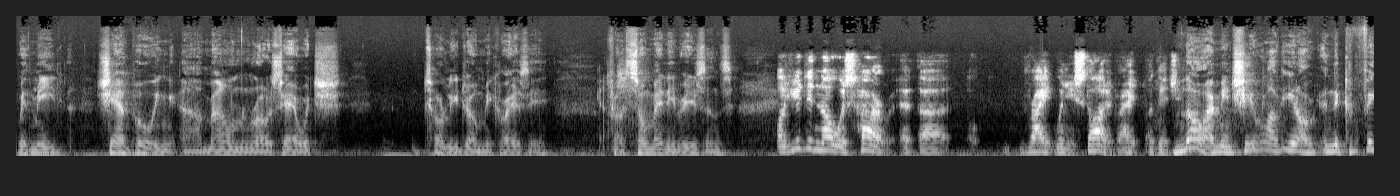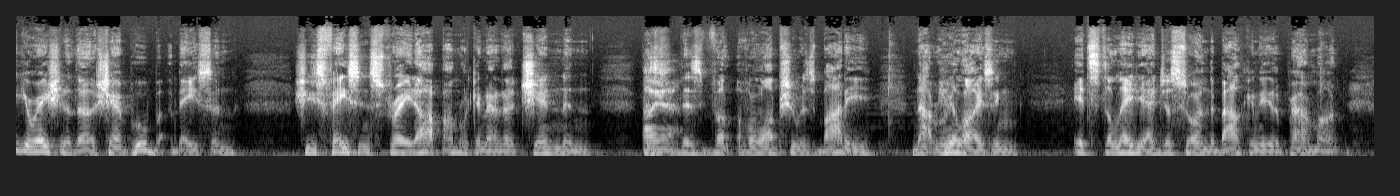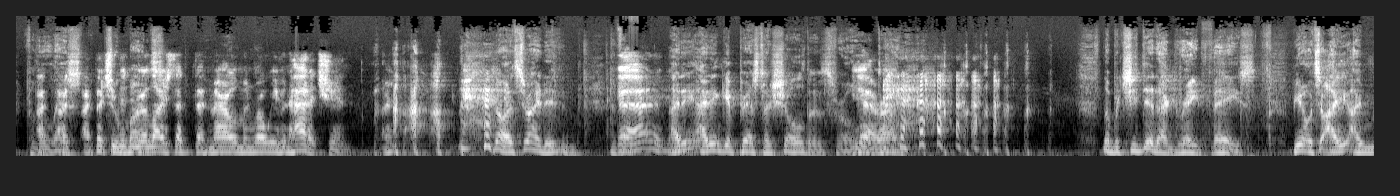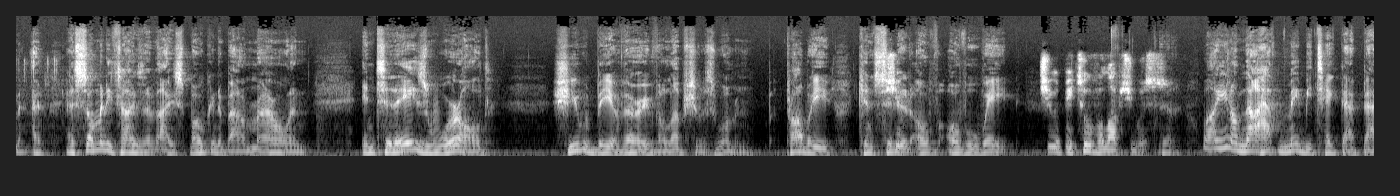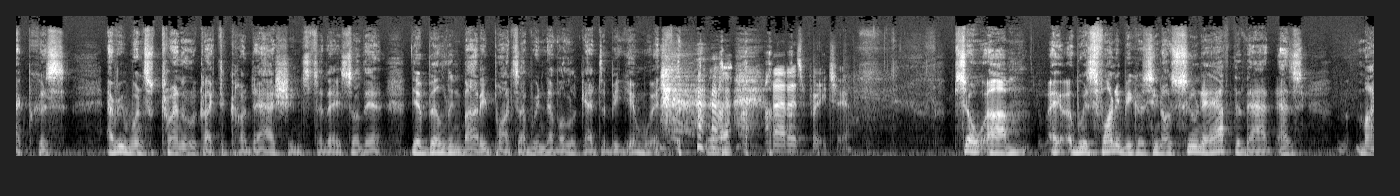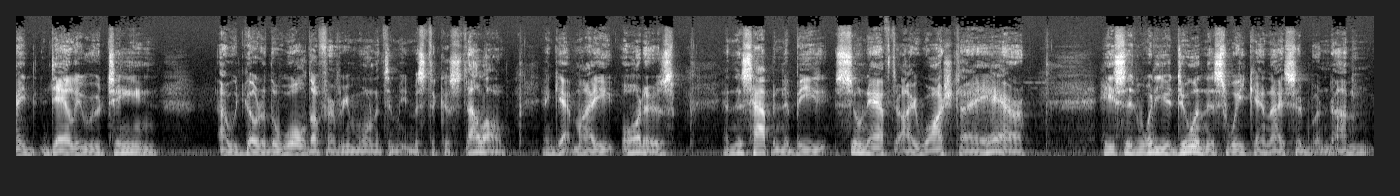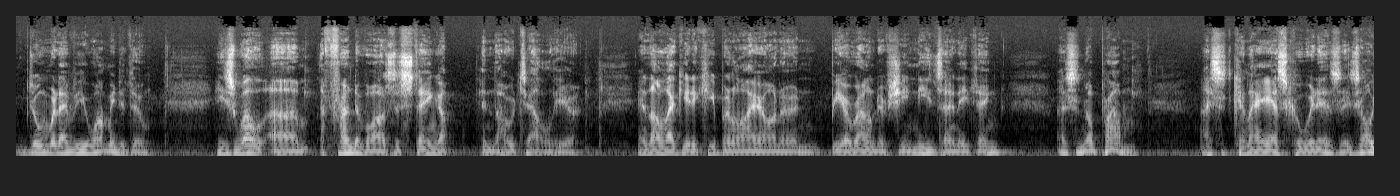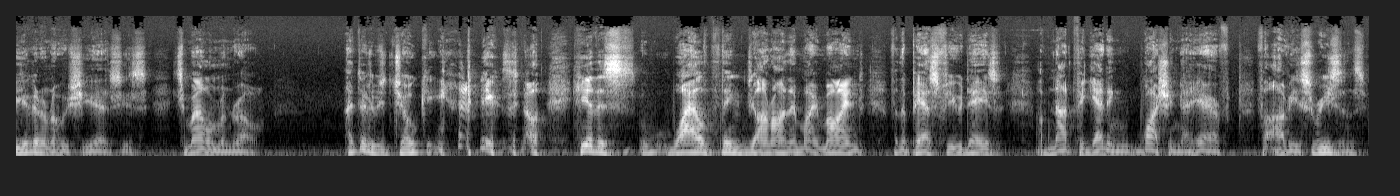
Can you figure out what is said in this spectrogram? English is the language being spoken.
with me shampooing uh, Marilyn Monroe's hair, which totally drove me crazy for so many reasons. Well, you didn't know it was her, uh, uh, right when you started, right? Or did you? No, I mean she. Well, you know, in the configuration of the shampoo b- basin, she's facing straight up. I'm looking at her chin and Oh, this, yeah. this vol- voluptuous body, not realizing it's the lady I just saw in the balcony of the Paramount for the I, I, last. I bet you didn't months. realize that, that Marilyn Monroe even had a chin. Right? No, that's right. I didn't. In Yeah, fact, I didn't. I didn't get past her shoulders for a yeah, long time. Yeah, right. No, but she did have a great face. You know, it's I, I'm as so many times have I spoken about Marilyn. In today's world, she would be a very voluptuous woman, probably considered over, overweight. She would be too voluptuous. Well, you know, now I have to maybe take that back because everyone's trying to look like the Kardashians today, so they're they're building body parts that we never look at to begin with. That is pretty true. So um, it it was funny because you know soon after that, as my daily routine, I would go to the Waldorf every morning to meet Mr. Costello and get my orders. And this happened to be soon after I washed her hair. He said, "What are you doing this weekend?" I said, well, "I'm doing whatever you want me to do." He's well. Um, a friend of ours is staying up in the hotel here, and I'd like you to keep an eye on her and be around if she needs anything. I said, "No problem." I said, "Can I ask who it is?" He said, "Oh, you're going to know who she is. She's it's Marilyn Monroe." I thought he was joking because you know, here this wild thing gone on in my mind for the past few days of not forgetting washing her hair f- for obvious reasons,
